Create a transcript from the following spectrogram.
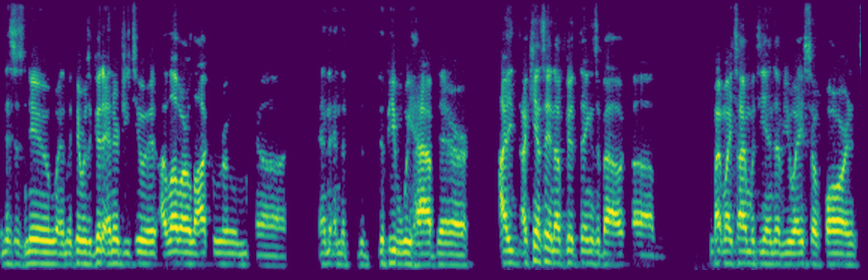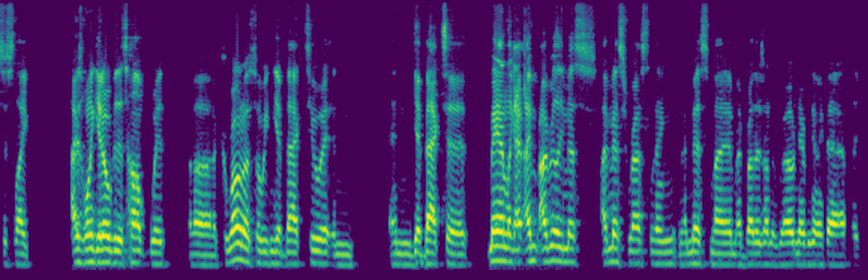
and this is new and like there was a good energy to it. I love our locker room uh, and and the, the, the people we have there. I, I can't say enough good things about um, my, my time with the NWA so far, and it's just like I just want to get over this hump with uh, Corona so we can get back to it and and get back to man. Like I, I really miss I miss wrestling and I miss my my brothers on the road and everything like that. Like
